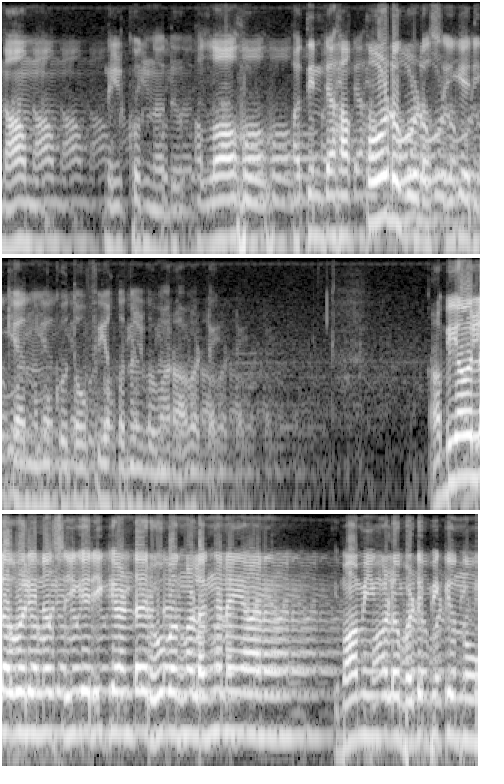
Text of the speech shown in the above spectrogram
നാം നിൽക്കുന്നത്. അള്ളാഹു അതിന്റെ ഹക്കോടുകൂടെ സ്വീകരിക്കാൻ നമുക്ക് തോഫിയൊക്കെ നൽകുമാറാവട്ടെ. റബിയോല്ലവലിനെ സ്വീകരിക്കേണ്ട രൂപങ്ങൾ എങ്ങനെയാണ്? ഇമാമിയങ്ങൾ പഠിപ്പിക്കുന്നു.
